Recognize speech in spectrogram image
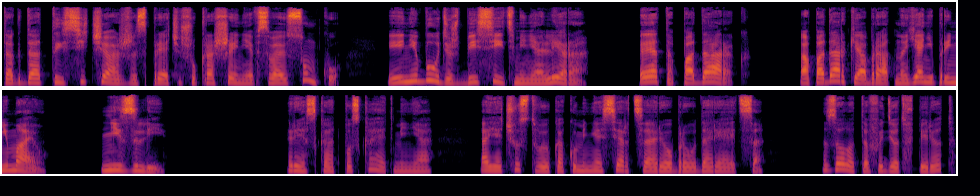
«Тогда ты сейчас же спрячешь украшение в свою сумку и не будешь бесить меня, Лера!» Это подарок. А подарки обратно я не принимаю. Не зли. Резко отпускает меня, а я чувствую, как у меня сердце о ребра ударяется. Золотов идет вперед,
